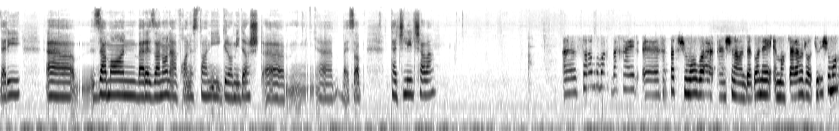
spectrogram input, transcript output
در این زمان برای زنان افغانستانی گرامی داشت به حساب تجلیل شود سلام و وقت بخیر خدمت شما و شنوندگان محترم رادیوی شما.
